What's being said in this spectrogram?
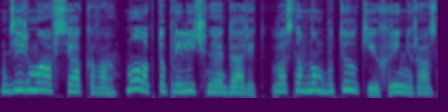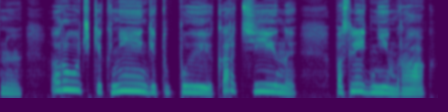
«Дерьма всякого. Мало кто приличное дарит. В основном бутылки и хрень разную. Ручки, книги тупые, картины. Последний мрак.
